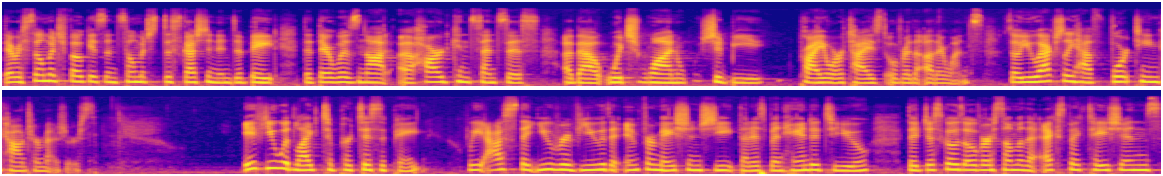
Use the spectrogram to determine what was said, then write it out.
there was so much focus and so much discussion and debate that there was not a hard consensus about which one should be prioritized over the other ones. So you actually have 14 countermeasures. If you would like to participate, we ask that you review the information sheet that has been handed to you that just goes over some of the expectations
